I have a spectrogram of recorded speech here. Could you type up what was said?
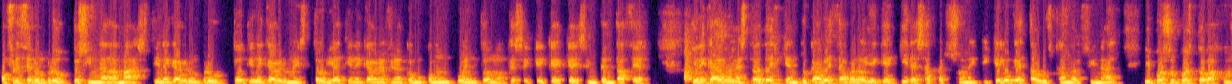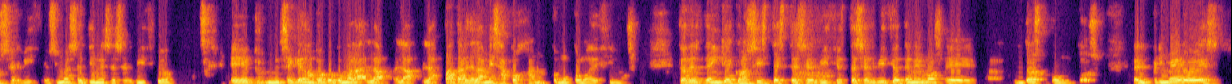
ofrecer un producto sin nada más. Tiene que haber un producto, tiene que haber una historia, tiene que haber al final como, como un cuento ¿no? que, se, que, que, se intenta hacer. Tiene que haber una estrategia en tu cabeza para, oye, ¿qué quiere esa persona y qué es lo que está buscando al final? Y por supuesto, bajo un servicio. Si no se tiene ese servicio, eh, se queda un poco como las patas de la mesa coja, ¿no? como, como decimos. Entonces, ¿en qué consiste este servicio? Este servicio tenemos eh, dos puntos. El primero es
